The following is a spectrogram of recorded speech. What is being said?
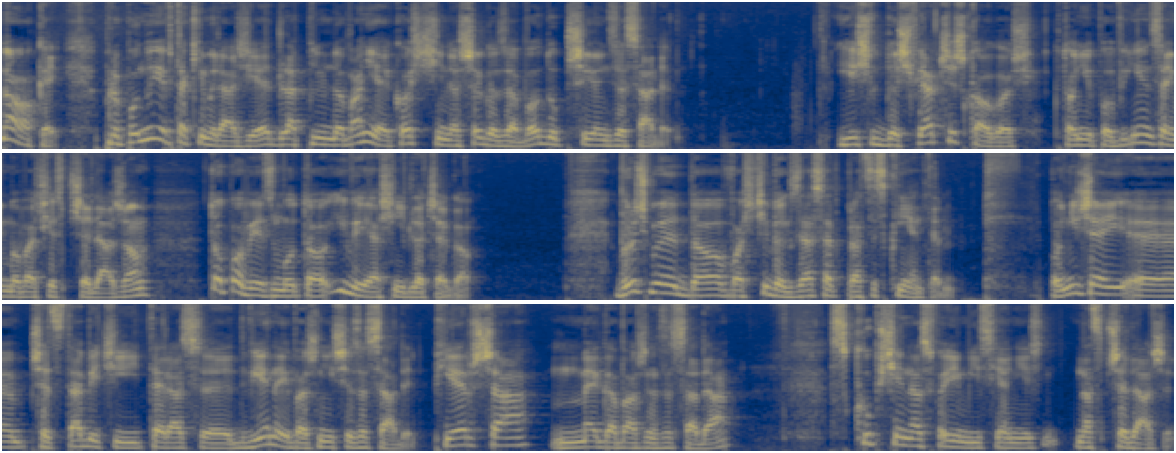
No okej. Okay. Proponuję w takim razie dla pilnowania jakości naszego zawodu przyjąć zasadę. Jeśli doświadczysz kogoś, kto nie powinien zajmować się sprzedażą, to powiedz mu to i wyjaśnij dlaczego. Wróćmy do właściwych zasad pracy z klientem. Poniżej e, przedstawię Ci teraz e, dwie najważniejsze zasady. Pierwsza, mega ważna zasada. Skup się na swojej misji, a nie na sprzedaży.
